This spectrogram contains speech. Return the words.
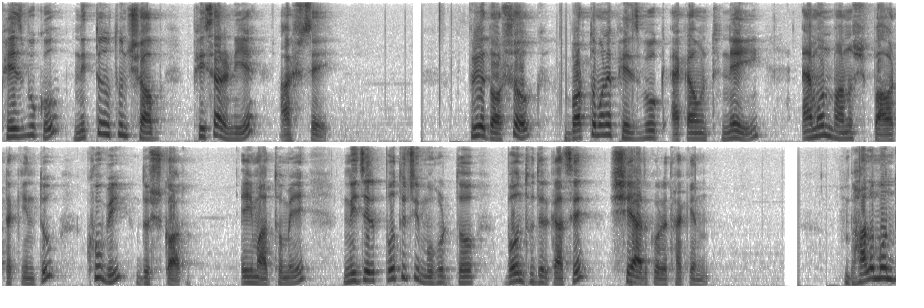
ফেসবুকও নিত্য নতুন সব ফিচার নিয়ে আসছে। প্রিয় দর্শক, বর্তমানে ফেসবুক অ্যাকাউন্ট নেই, এমন মানুষ পাওয়াটা কিন্তু খুবই দুষ্কর। এই মাধ্যমে নিজের প্রতিটি মুহূর্ত বন্ধুদের কাছে শেয়ার করে থাকেন। ভালো মন্দ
